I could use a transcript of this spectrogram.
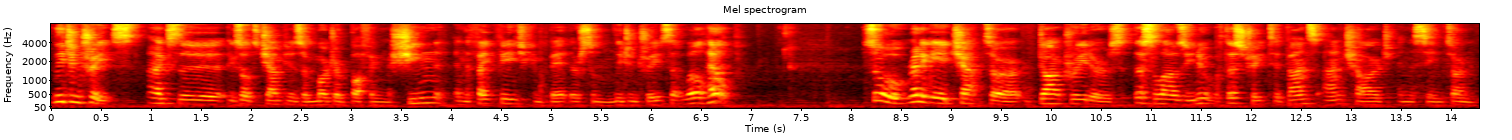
Legion traits. As the Exalted Champion is a murder buffing machine, in the fight phase you can bet there's some Legion traits that will help. So, Renegade Chapter, Dark Raiders. This allows a unit with this trait to advance and charge in the same turn.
